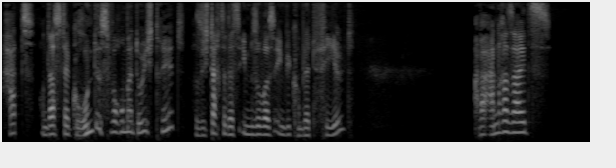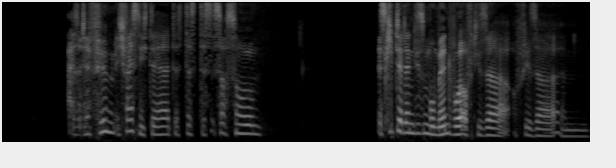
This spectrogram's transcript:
hat und das der Grund ist, warum er durchdreht. Also ich dachte, dass ihm sowas irgendwie komplett fehlt. Aber andererseits, also der Film, ich weiß nicht, der, das, das, das ist auch so. Es gibt ja dann diesen Moment, wo er auf dieser, auf dieser, ähm,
